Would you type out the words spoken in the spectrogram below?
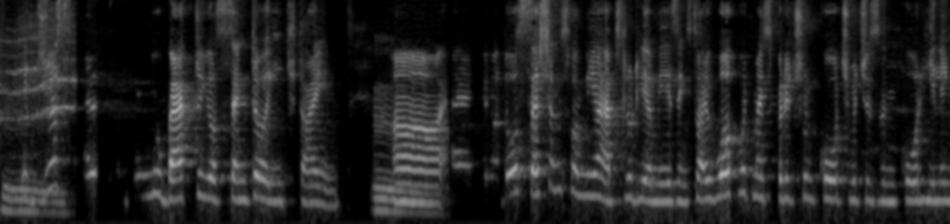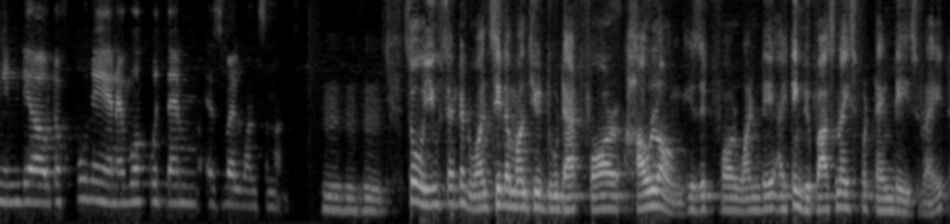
mm. it just helps bring you back to your center each time mm. uh, and you know, those sessions for me are absolutely amazing so i work with my spiritual coach which is in core healing india out of pune and i work with them as well once a month Mm-hmm. So you said that once in a month you do that for how long? Is it for one day? I think Vipassana is for 10 days, right?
